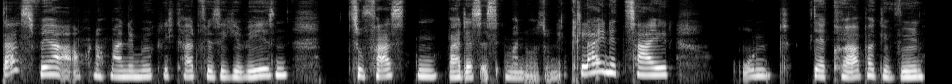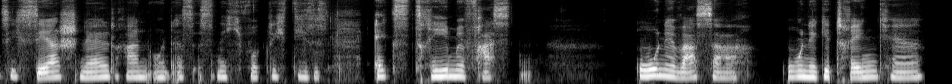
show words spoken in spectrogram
das wäre auch noch mal eine Möglichkeit für sie gewesen zu fasten, weil das ist immer nur so eine kleine Zeit und der Körper gewöhnt sich sehr schnell dran und es ist nicht wirklich dieses extreme Fasten. Ohne Wasser, ohne Getränke.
